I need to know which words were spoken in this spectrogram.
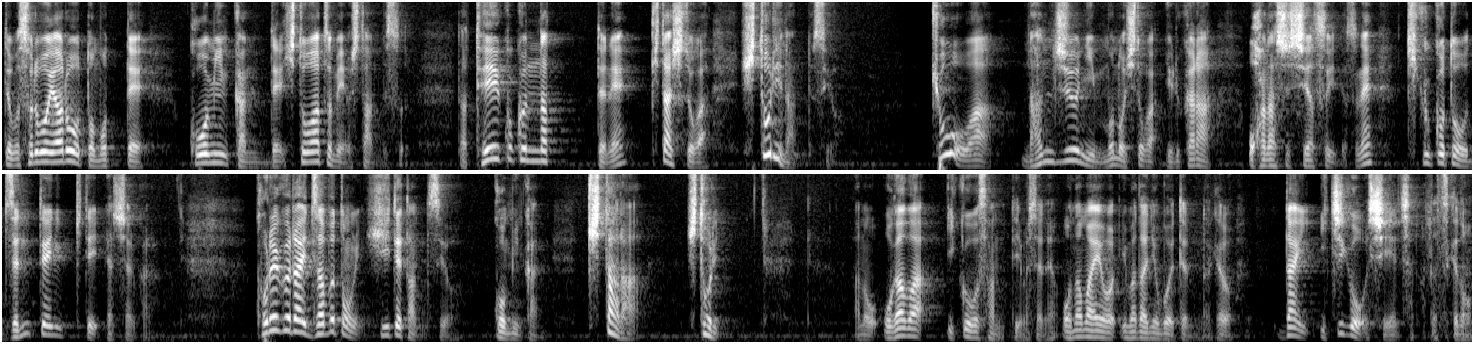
でもそれをやろうと思って公民館で人集めをしたんです。だから帝国になってね来た人が1人なんですよ。今日は何十人もの人がいるからお話ししやすいですね。聞くことを前提に来ていらっしゃるから。これぐらい座布団引いてたんですよ公民館来たら1人。あの小川郁夫さんって言いましたね。お名前をいまだに覚えてるんだけど第1号支援者なんですけど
